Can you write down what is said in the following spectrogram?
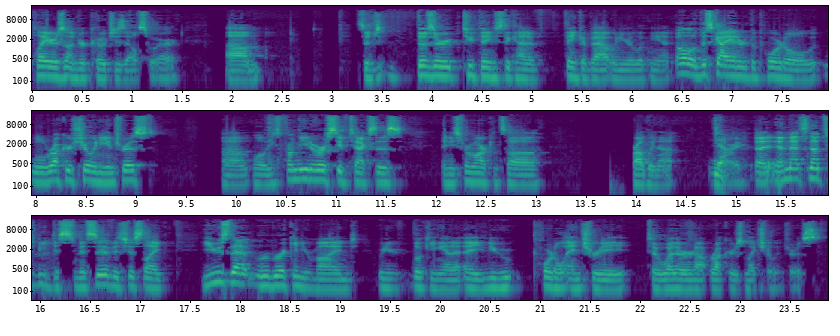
players under coaches elsewhere. Um, so j- those are two things to kind of think about when you're looking at. Oh, this guy entered the portal. Will Rutgers show any interest? Uh, well, he's from the University of Texas and he's from Arkansas. Probably not. No. Sorry. Uh, and that's not to be dismissive. It's just like use that rubric in your mind when you're looking at a, a new portal entry to whether or not Rutgers might show interest.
